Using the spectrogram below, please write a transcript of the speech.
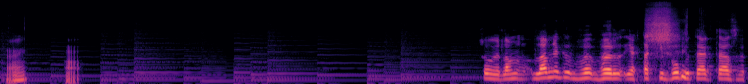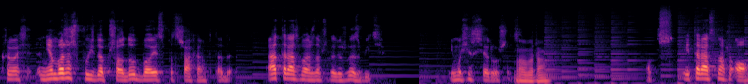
Okej. O. Mówię, Dla, dla mnie, jak taki bóg, tak jak teraz wykryłeś, nie możesz pójść do przodu, bo jest pod szachem wtedy. A teraz możesz na przykład już go zbić. I musisz się ruszyć. Dobra. I teraz masz, o,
